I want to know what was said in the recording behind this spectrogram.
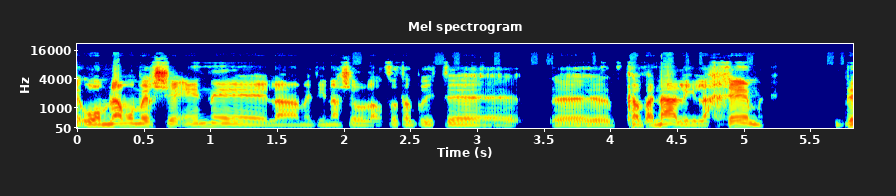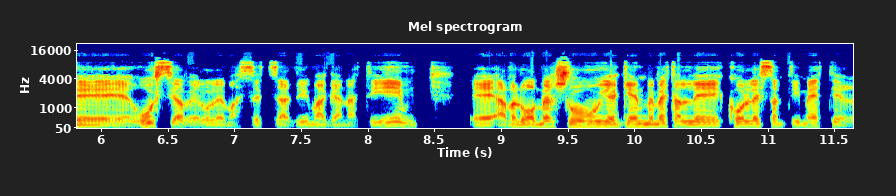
הוא אמנם אומר שאין למדינה שלו, לארה"ב, כוונה להילחם ברוסיה ואלו למעשה צעדים הגנתיים, אבל הוא אומר שהוא יגן באמת על כל סנטימטר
